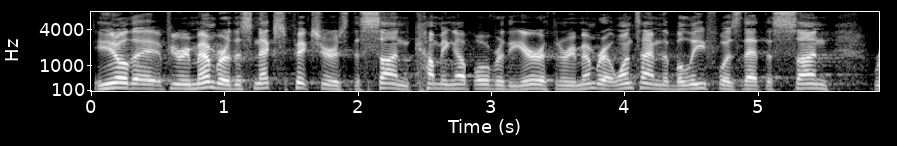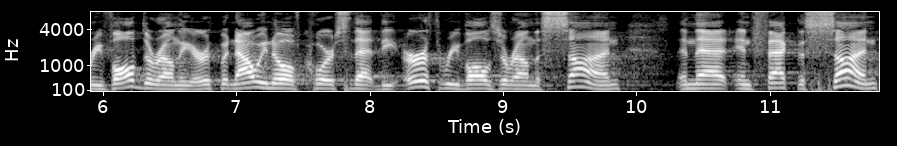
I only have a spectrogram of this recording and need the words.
you know that if you remember, this next picture is the sun coming up over the earth. And remember, at one time the belief was that the sun revolved around the earth, but now we know, of course, that the earth revolves around the sun, and that in fact the sun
